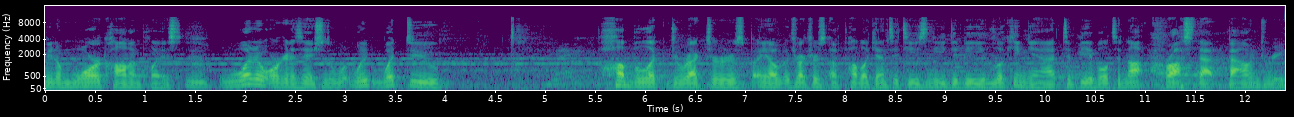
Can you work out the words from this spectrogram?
you know, more commonplace. Mm. What are organizations? What, what do public directors, you know, directors of public entities need to be looking at to be able to not cross that boundary?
